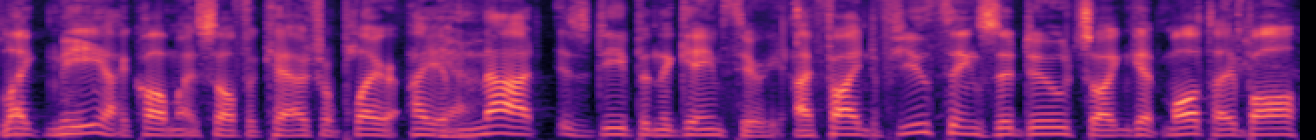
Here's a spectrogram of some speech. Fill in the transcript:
like me, I call myself a casual player. I am Yeah. not as deep in the game theory. I find a few things to do so I can get multi-ball,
